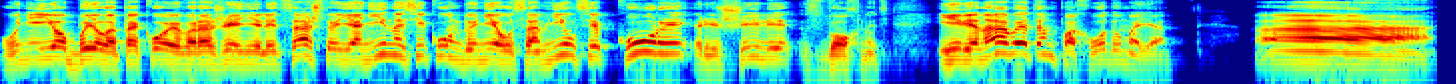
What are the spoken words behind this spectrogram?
У нее было такое выражение лица, что я ни на секунду не усомнился, куры решили сдохнуть. И вина в этом, походу, моя. А, -а, -а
